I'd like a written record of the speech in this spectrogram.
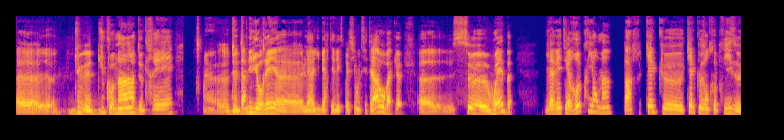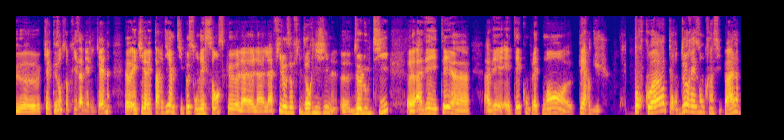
euh, du, commun, de créer, d'améliorer la liberté d'expression, etc. Bon, bah que ce web, il avait été repris en main par quelques quelques entreprises euh, quelques entreprises américaines euh, et qu'il avait pardi un petit peu son essence que la, philosophie d'origine euh, de l'outil avait été avait été complètement perdue. Pourquoi? Pour deux raisons principales.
